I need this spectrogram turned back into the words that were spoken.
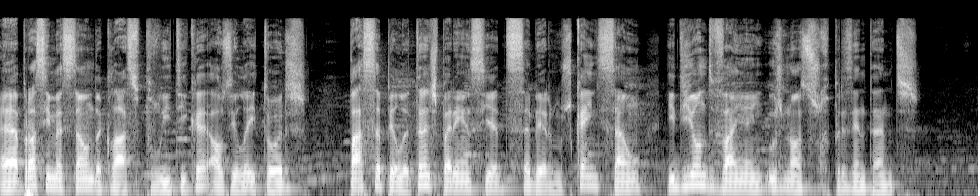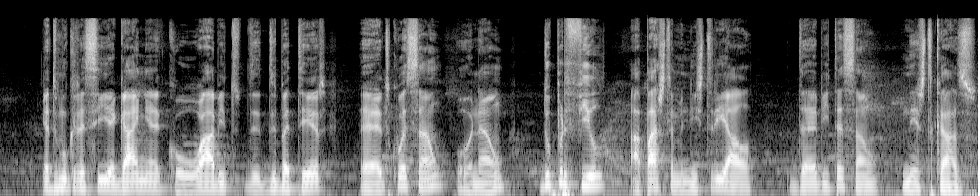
A aproximação da classe política aos eleitores passa pela transparência de sabermos quem são e de onde vêm os nossos representantes. A democracia ganha com o hábito de debater a adequação, ou não, do perfil à pasta ministerial da habitação, neste caso.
